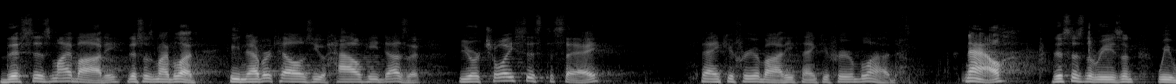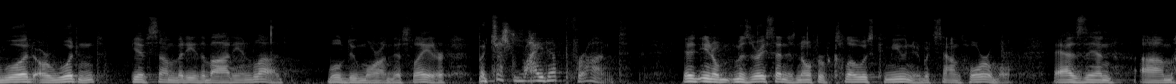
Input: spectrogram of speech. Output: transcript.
This is my body, this is my blood. He never tells you how he does it. Your choice is to say, Thank you for your body, thank you for your blood. Now, this is the reason we would or wouldn't give somebody the body and blood. We'll do more on this later, but just right up front. You know, Missouri Synod is known for closed communion, which sounds horrible, as in, um,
